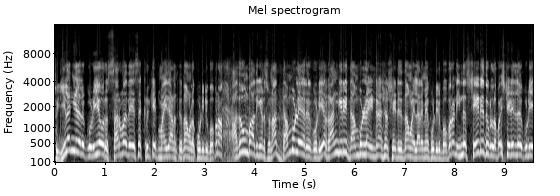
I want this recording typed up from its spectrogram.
ஸோ இலங்கையில் இருக்கக்கூடிய ஒரு சர்வதேச கிரிக்கெட் மைதானத்துக்கு தான் உங்களை கூட்டிகிட்டு போகிறோம் அதுவும் பார்த்தீங்கன்னு சொன்னால் தம்புள்ளே இருக்கக்கூடிய ரங்கிரி தம்புள்ள இன்டர்நேஷனல் ஸ்டேடியத்துக்கு தான் உங்களை எல்லாருமே கூட்டிகிட்டு போகிறோம் இந்த ஸ்டேடியத்துக்குள்ளே போய் ஸ்டேடியத்தில் இருக்கக்கூடிய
